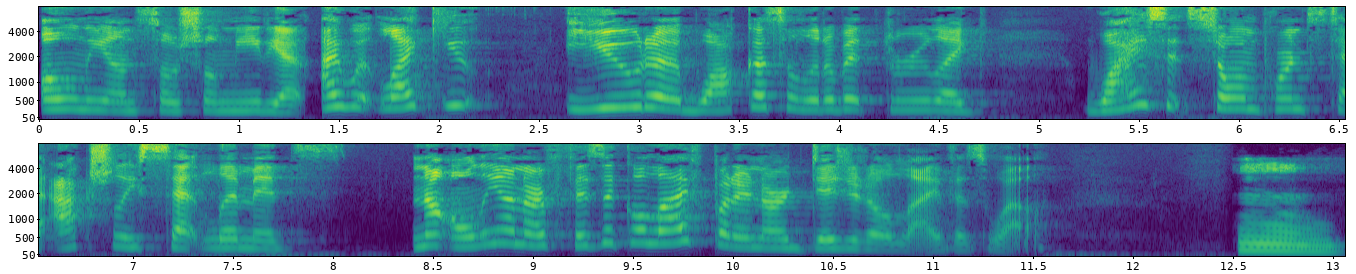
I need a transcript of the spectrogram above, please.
only on social media. I would like you you to walk us a little bit through like why is it so important to actually set limits not only on our physical life but in our digital life as well mm.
